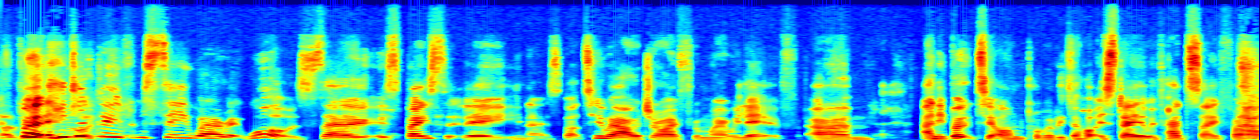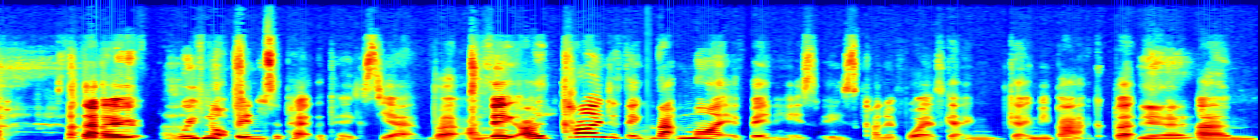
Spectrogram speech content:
Really but he would. didn't even see where it was. So yeah. it's basically, you know, it's about two hour drive from where we live. Um, and he booked it on probably the hottest day that we've had so far. so we've not been to pet the pigs yet, but I think I kind of think that might have been his his kind of way of getting getting me back. But yeah, um,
